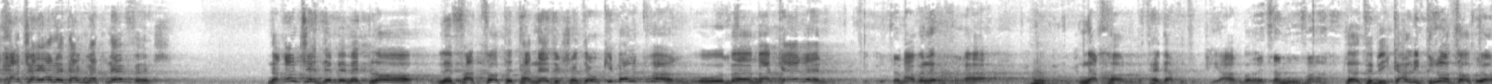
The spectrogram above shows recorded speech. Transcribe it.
אחד שהיה לו את עגמת נפש. נכון שזה באמת לא לפצות את הנזק שלו, זה הוא קיבל כבר, הוא בקרן. אבל... נכון, בסדר, אבל זה פי ארבע. יצא מורווח. לא, זה בעיקר לקנוס אותו,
